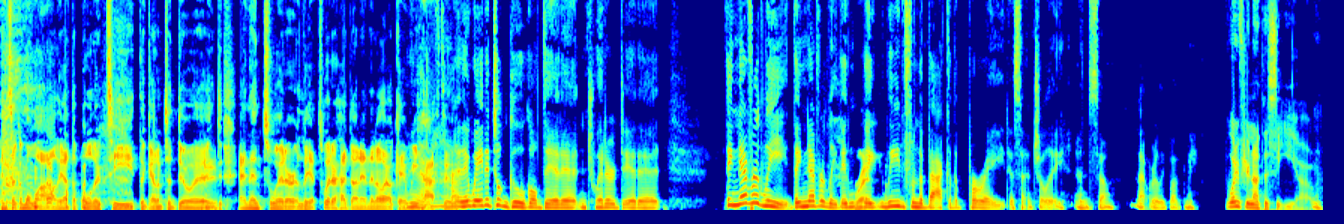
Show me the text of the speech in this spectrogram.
it took them a while. They had to pull their teeth to get them to do it, and then Twitter, yeah, Twitter had done it, and then they're like, okay, we Yeah. have to. And they waited till Google did it and Twitter did it. They never lead. They never lead. They Right. they lead from the back of the parade, essentially, and so that really bugged me. What if you're not the CEO?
